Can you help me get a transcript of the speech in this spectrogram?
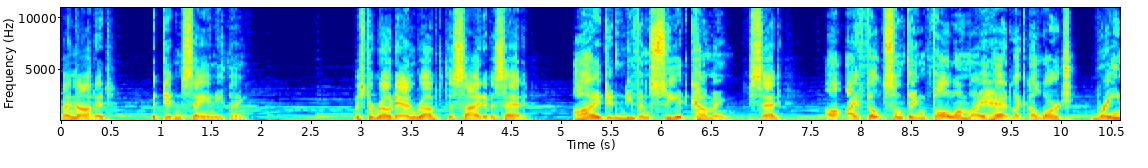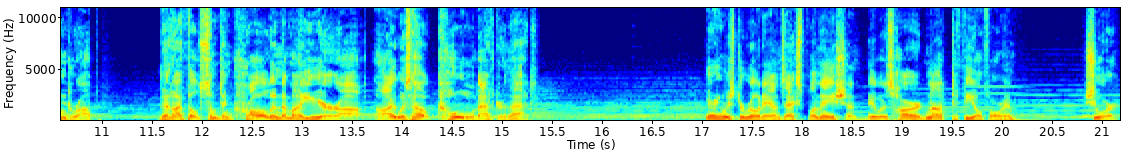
I nodded, but didn't say anything. Mr. Rodan rubbed the side of his head, I didn't even see it coming, he said. Uh, I felt something fall on my head like a large raindrop. Then I felt something crawl into my ear. Uh, I was out cold after that. Hearing Mr. Rodan's explanation, it was hard not to feel for him. Sure,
